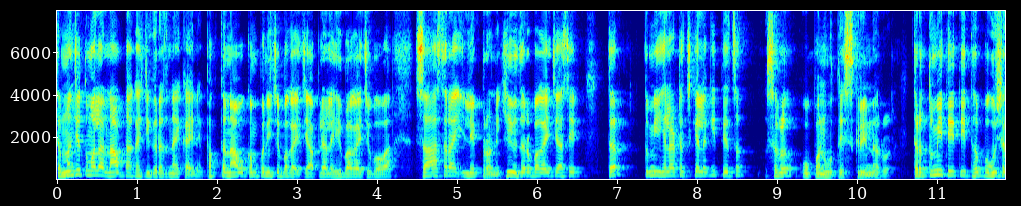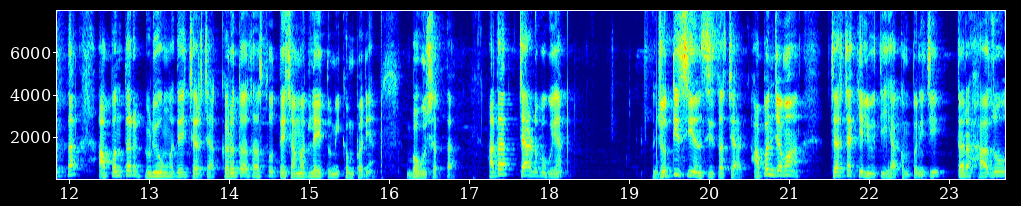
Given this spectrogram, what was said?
तर म्हणजे तुम्हाला नाव टाकायची गरज नाही काही नाही. फक्त नाव कंपनीचे बघायचे आपल्याला ही बघायची बाबा. सहस्रा इलेक्ट्रॉनिक ही जर बघायची असेल तर तुम्ही ह्याला टच केलं की त्याचं सगळं ओपन होते स्क्रीनरवर तर तुम्ही ते तिथं बघू शकता. आपण तर व्हिडिओमध्ये चर्चा करतच असतो त्याच्यामधल्याही तुम्ही कंपन्या बघू शकता. आता चार्ट बघूया. ज्योती सी एन सीचा चार्ट आपण जेव्हा चर्चा केली होती ह्या कंपनीची तर हा जो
